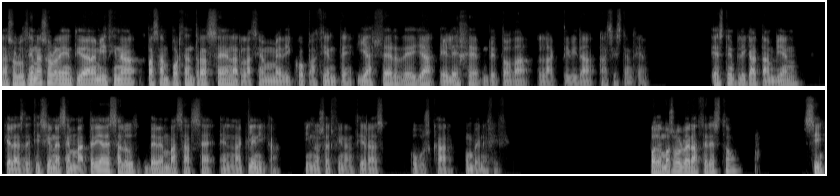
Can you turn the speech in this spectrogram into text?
Las soluciones sobre la identidad de la medicina pasan por centrarse en la relación médico-paciente y hacer de ella el eje de toda la actividad asistencial. Esto implica también que las decisiones en materia de salud deben basarse en la clínica y no ser financieras o buscar un beneficio. ¿Podemos volver a hacer esto? Sí,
